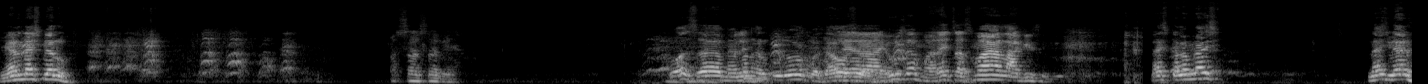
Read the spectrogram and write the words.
મેળ નાશ પેલું. એ. બસ મહેમાન હરખું જો છે. એવું છે મારે ચશ્મા લાગે છે. નાશ કલમ નાશ નાશ વેણ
